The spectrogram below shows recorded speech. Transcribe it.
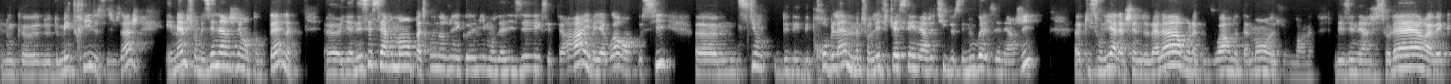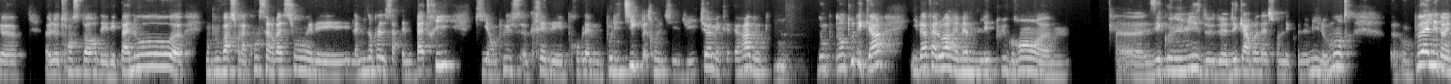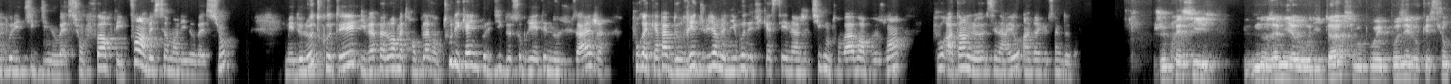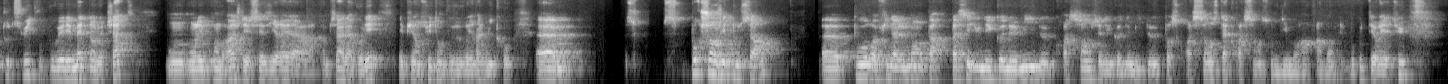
donc euh, de, maîtrise de ces usages. Et même sur les énergies en tant que telles, euh, il y a nécessairement, parce qu'on est dans une économie mondialisée, etc., il va y avoir aussi euh, des, problèmes, même sur l'efficacité énergétique de ces nouvelles énergies, qui sont liées à la chaîne de valeur. On l'a pu voir notamment dans les énergies solaires, avec le transport des, panneaux. on peut voir sur la conservation et la mise en place de certaines batteries, qui en plus créent des problèmes politiques parce qu'on utilise du lithium, etc. Donc, mmh. Donc, dans tous les cas, il va falloir, et même les plus grands euh, euh, économistes de, la décarbonation de l'économie le montrent, euh, on peut aller vers une politique d'innovation forte et il faut investir dans l'innovation. Mais de l'autre côté, il va falloir mettre en place, dans tous les cas, une politique de sobriété de nos usages pour être capable de réduire le niveau d'efficacité énergétique dont on va avoir besoin pour atteindre le scénario 1,5 degré. Je précise, nos amis auditeurs, si vous pouvez poser vos questions tout de suite, vous pouvez les mettre dans le chat on, les prendra, je les saisirai comme ça à la volée, et puis ensuite on vous ouvrira le micro. Euh, pour changer tout ça, euh, pour finalement passer d'une économie de croissance à une économie de post-croissance, d'accroissance, comme dit Morin, enfin bon, il y a beaucoup de théories là-dessus,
